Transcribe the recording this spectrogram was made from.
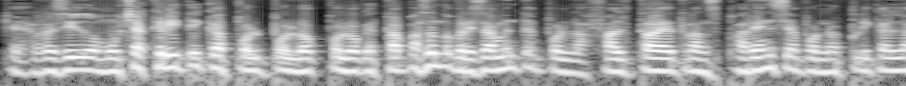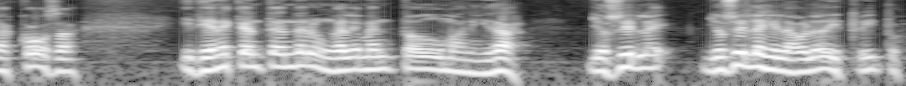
que ha recibido muchas críticas por, por, lo, por lo que está pasando, precisamente por la falta de transparencia, por no explicar las cosas. Y tienes que entender un elemento de humanidad. Yo soy, yo soy legislador de distrito.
